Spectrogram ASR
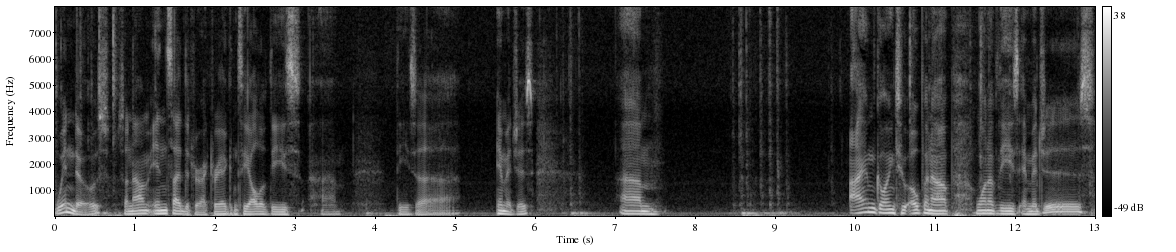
Windows, so now I'm inside the directory, I can see all of these um, these uh, images. Um, I'm going to open up one of these images.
